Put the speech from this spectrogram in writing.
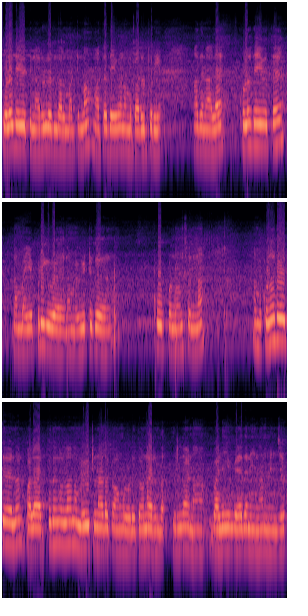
குலதெய்வத்தின் அருள் இருந்தால் மட்டும்தான் மற்ற தெய்வம் நமக்கு அருள் புரியும். அதனால் குலதெய்வத்தை நம்ம எப்படி நம்ம வீட்டுக்கு கூப்பிடணும்னு சொன்னால் நம்ம குலதெய்வத்தில் பல அற்புதங்கள்லாம் நம்ம வீட்டில் நடக்கும். அவங்களுடைய துணை இருந்தால் இல்லைன்னா வலியும் வேதனையும் தான் மிஞ்சும்.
